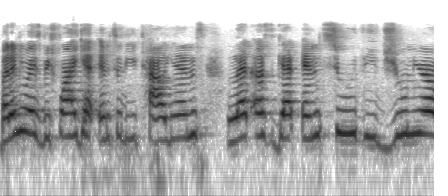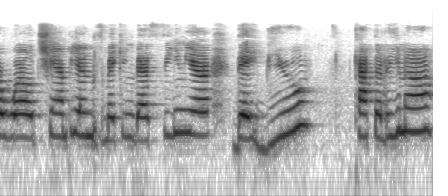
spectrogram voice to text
But, anyways, before I get into the Italians, let us get into the Junior World Champions making their senior debut. Katerina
